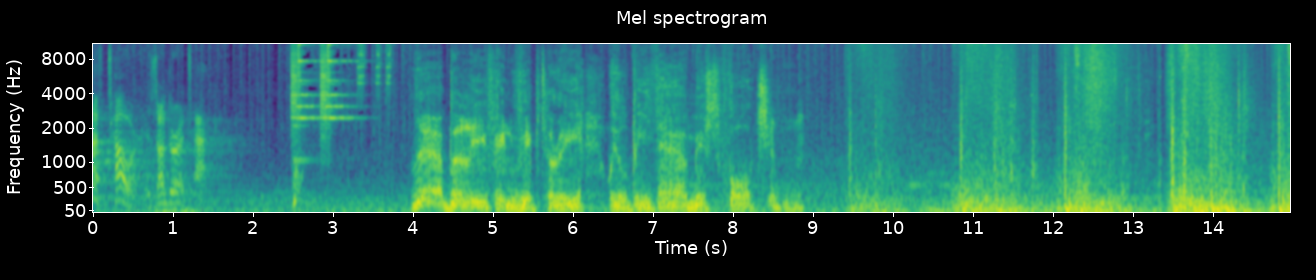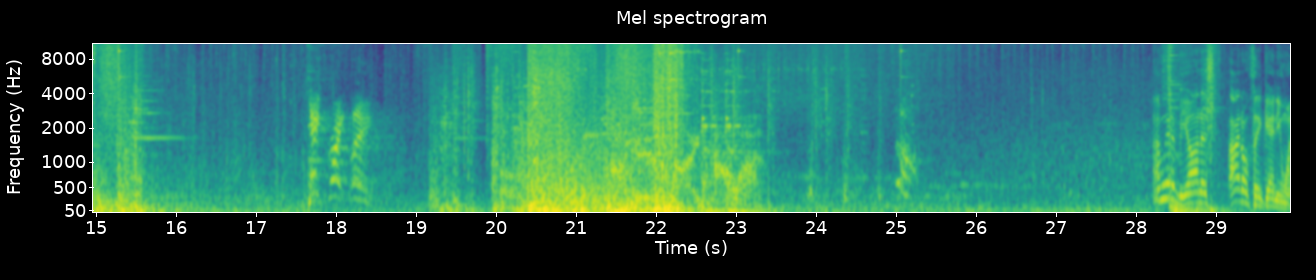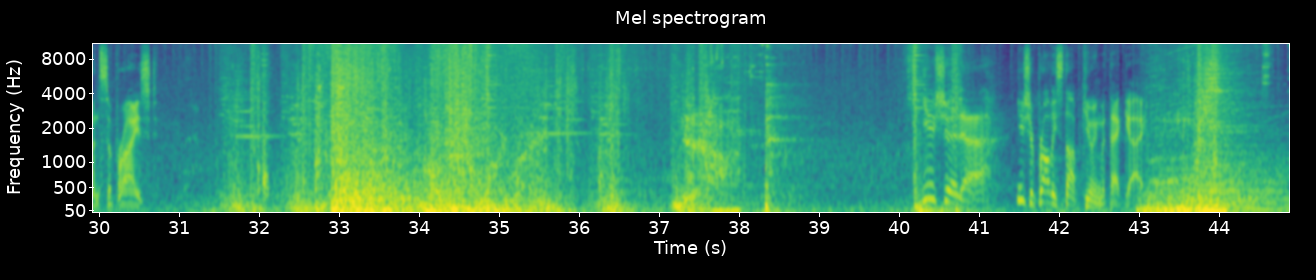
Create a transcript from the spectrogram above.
Left tower is under attack. Their belief in victory will be their misfortune. Take right lane. I'm gonna be honest, I don't think anyone's surprised. You should, uh, you should probably stop queuing with that guy.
